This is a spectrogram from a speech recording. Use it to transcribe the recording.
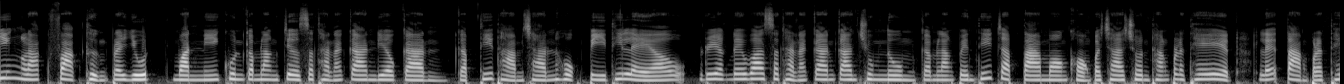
ยิ่งลักษ์ฝากถึงประยุทธ์ วันนี้คุณกำลังเจอสถานการณ์เดียวกัน กับที่ถามฉัน 6 ปีที่แล้ว เรียกได้ว่าสถานการณ์การชุมนุมกำลังเป็นที่จับตามองของประชาชนทั้งประเทศและต่างประเท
